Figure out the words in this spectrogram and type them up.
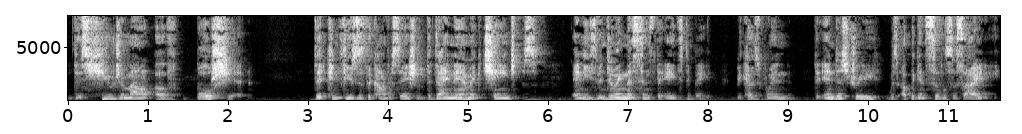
this huge amount of bullshit that confuses the conversation. The dynamic changes. And he's been doing this since the AIDS debate because when the industry was up against civil society,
